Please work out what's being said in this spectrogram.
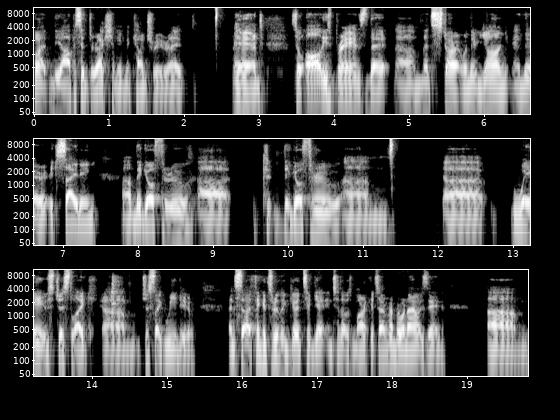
but the opposite direction in the country, right? And so all these brands that um, that start when they're young and they're exciting, um, they go through uh, they go through um, uh, waves just like um, just like we do. And so I think it's really good to get into those markets. I remember when I was in um,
